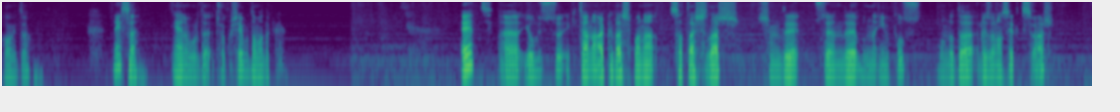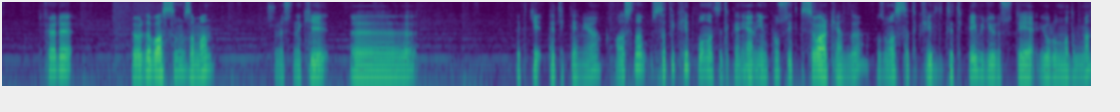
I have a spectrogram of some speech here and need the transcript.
koydu. Neyse. Yani burada çok bir şey bulamadık. Evet. E, yol üstü iki tane arkadaş bana sataştılar. Şimdi üzerinde bunda impuls. Bunda da rezonans etkisi var. Şöyle dörde bastığımız zaman şunun üstündeki eee, etki tetikleniyor. Aslında static field buna tetikleniyor. Yani impuls etkisi varken de o zaman static field'i tetikleyebiliyoruz diye yorulmadım ben.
